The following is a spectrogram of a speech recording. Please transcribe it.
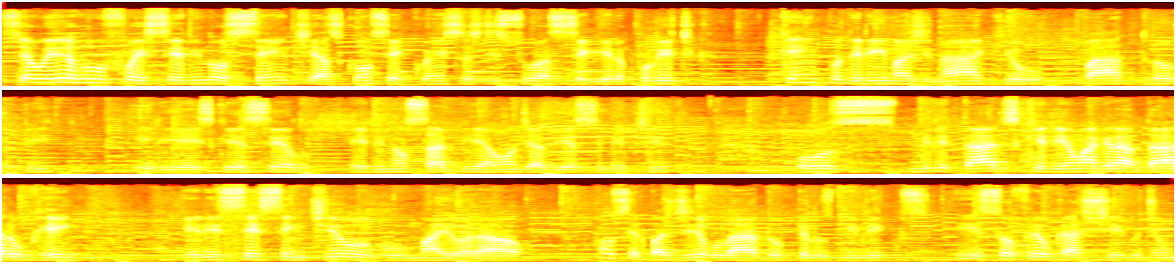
Seu erro foi ser inocente às consequências de sua cegueira política. Quem poderia imaginar que o Patropi iria esquecê-lo? Ele não sabia onde havia se metido. Os militares queriam agradar o rei ele se sentiu o maioral ao ser bajulado pelos milicos e sofreu o castigo de um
